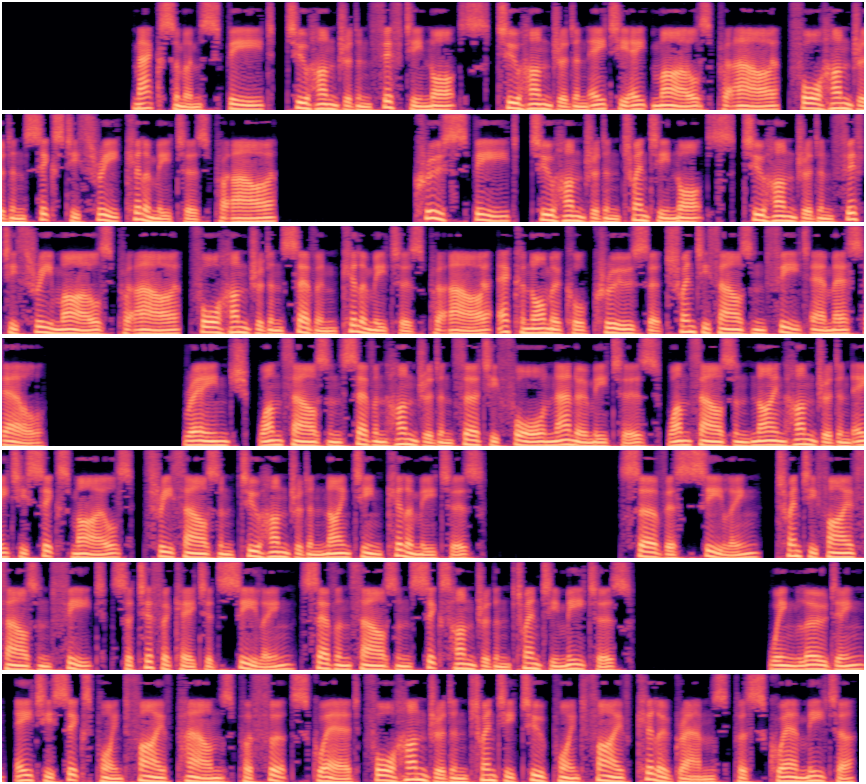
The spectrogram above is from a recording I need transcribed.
Maximum speed 250 knots, 288 miles per hour, 463 kilometers per hour. Cruise speed 220 knots, 253 miles per hour, 407 kilometers per hour. Economical cruise at 20,000 feet MSL. Range 1734 nanometers, 1986 miles, 3219 kilometers. Service ceiling 25,000 feet certificated ceiling 7,620 meters. Wing loading 86.5 pounds per foot squared 422.5 kilograms per square meter.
